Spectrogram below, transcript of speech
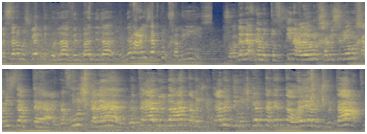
بس أنا مشكلتي كلها في البند ده ان أنا عايز اخده الخميس. سعدان إحنا متفقين على يوم الخميس اليوم الخميس ده بتاعي ما فيهوش كلام. بتقابل بقى انت مش بتقابل دي مشكلتك انت وهي مش بتاعتي.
